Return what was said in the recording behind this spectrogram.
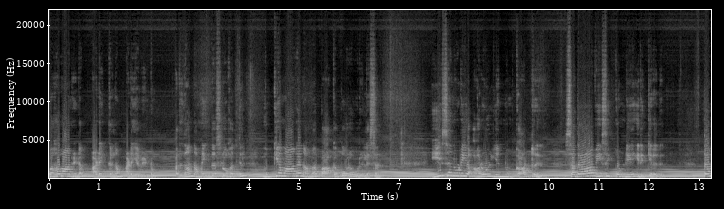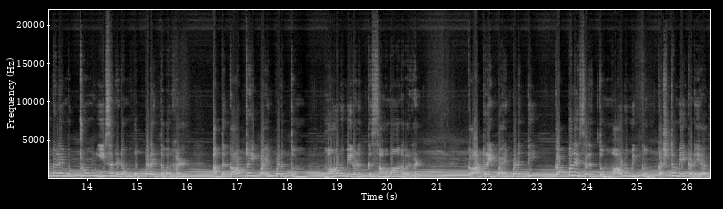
பகவானிடம் அடைக்கலம் அடைய வேண்டும். அதுதான் நம்ம இந்த ஸ்லோகத்தில் முக்கியமாக நம்ம பார்க்க போற ஒரு லெசன் ஈசனுடைய அருள் என்னும் காற்று சதா வீசிக்கொண்டே இருக்கிறது. ஈசனிடம் ஒப்படைத்தவர்கள் அந்த காற்றை பயன்படுத்தும் மாலுமிகளுக்கு சமமானவர்கள். காற்றை பயன்படுத்தி கப்பலை செலுத்தும் மாலுமிக்கும் கஷ்டமே கிடையாது.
